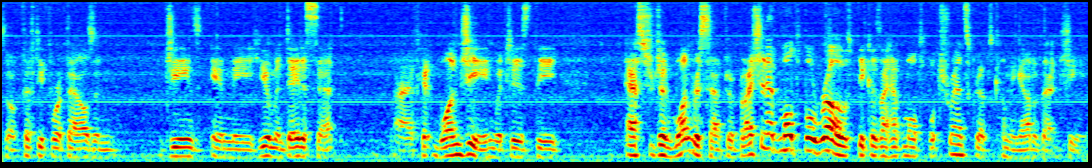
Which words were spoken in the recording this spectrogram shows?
So 54,000 genes in the human data set. I've hit one gene, which is the estrogen 1 receptor, but I should have multiple rows because I have multiple transcripts coming out of that gene.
